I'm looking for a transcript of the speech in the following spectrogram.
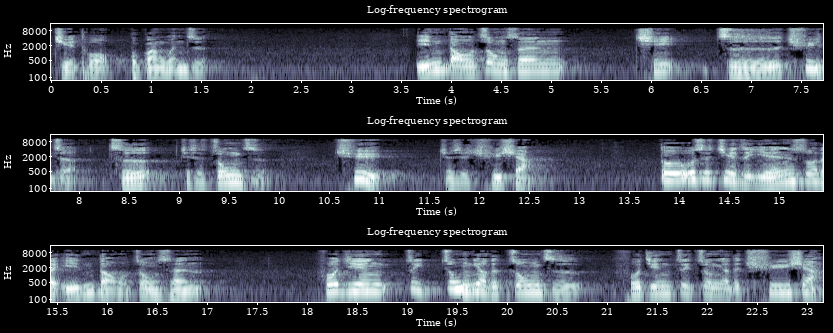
解脱不关文字，引导众生其止去者，止就是终止，去就是趋向，都是借着言说的引导众生。佛经最重要的宗旨，佛经最重要的趋向，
